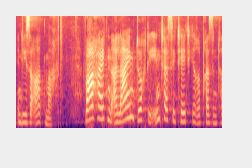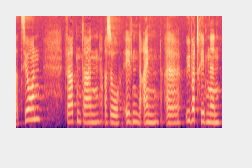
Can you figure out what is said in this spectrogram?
in dieser Art macht? Wahrheiten allein durch die Intensität ihrer Präsentation werden dann also in einer äh, übertriebenen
